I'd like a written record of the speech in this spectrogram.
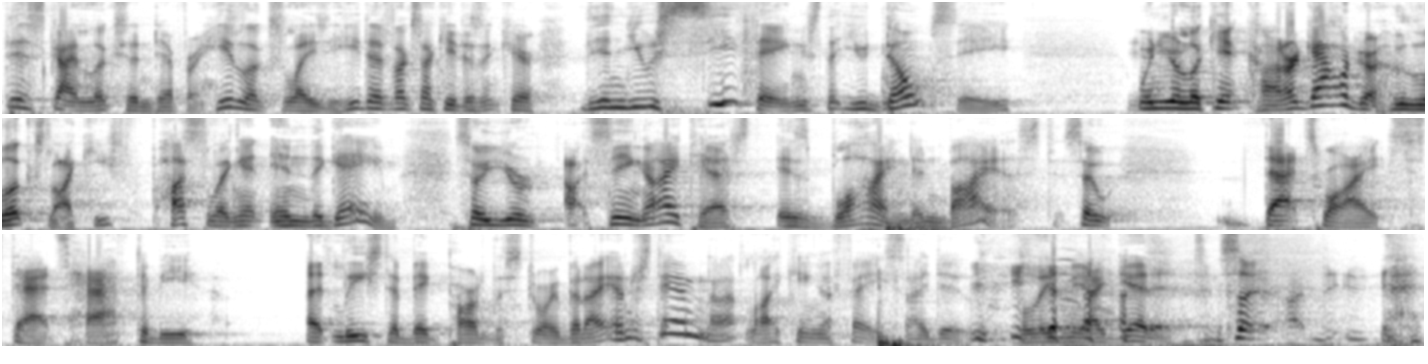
this guy looks indifferent, he looks lazy, he does looks like he doesn't care, then you see things that you don't see. When you're looking at Conor Gallagher, who looks like he's hustling it in the game, so your uh, seeing eye test is blind and biased. So that's why stats have to be at least a big part of the story. But I understand not liking a face. I do. Believe me, I get it. So, I,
